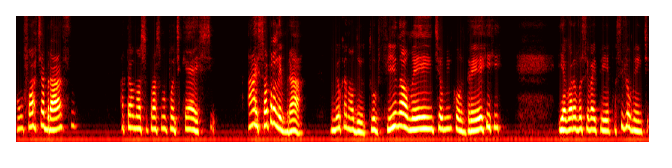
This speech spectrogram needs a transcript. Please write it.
Um forte abraço. Até o nosso próximo podcast. Ah, e só para lembrar, no meu canal do YouTube, finalmente eu me encontrei E agora você vai ter, possivelmente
